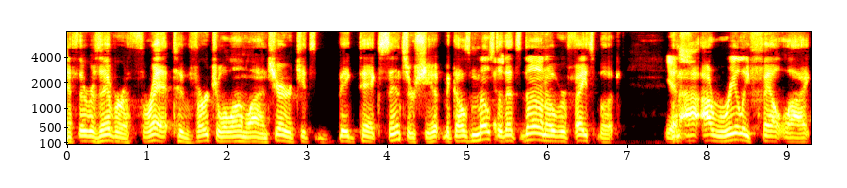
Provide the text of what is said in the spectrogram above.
if there was ever a threat to virtual online church, it's big tech censorship because most of that's done over Facebook. Yes. And I, I really felt like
